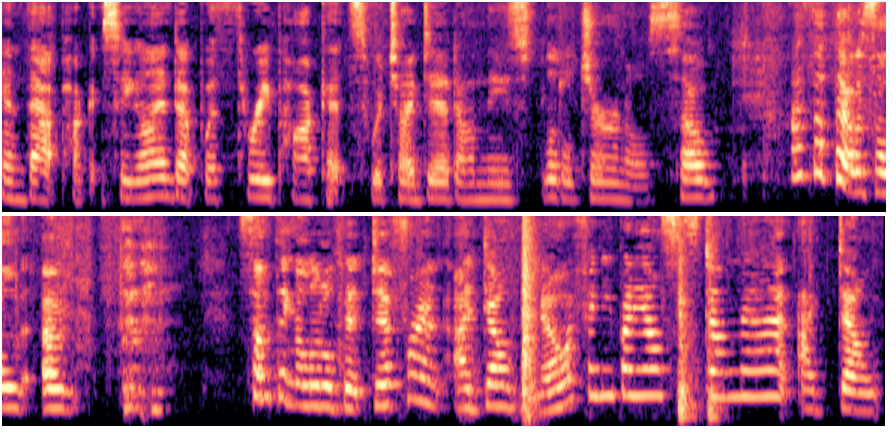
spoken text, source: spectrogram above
and that pocket. So you'll end up with three pockets, which I did on these little journals. So I thought that was a, a something a little bit different. I don't know if anybody else has done that. I don't.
